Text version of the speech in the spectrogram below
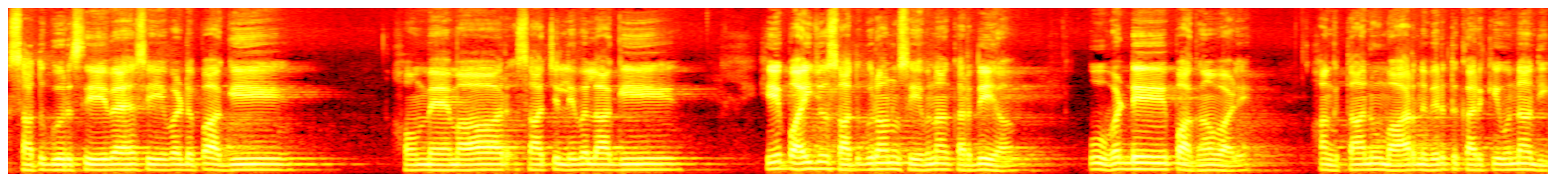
ਸਤਿਗੁਰ ਸੇਵਹਿ ਸੇਵਡ ਭਾਗੀ ਹਉਮੈ ਮਾਰ ਸੱਚ ਲਿਵ ਲਾਗੀ। हे ਭਾਈ ਜੋ ਸਤਿਗੁਰਾਂ ਨੂੰ ਸੇਵਨਾ ਕਰਦੇ ਆ ਉਹ ਵੱਡੇ ਭਾਗਾਂ ਵਾਲੇ, ਹੰਗਤਾਂ ਨੂੰ ਮਾਰ ਨਿਵਰਤ ਕਰਕੇ ਉਹਨਾਂ ਦੀ,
